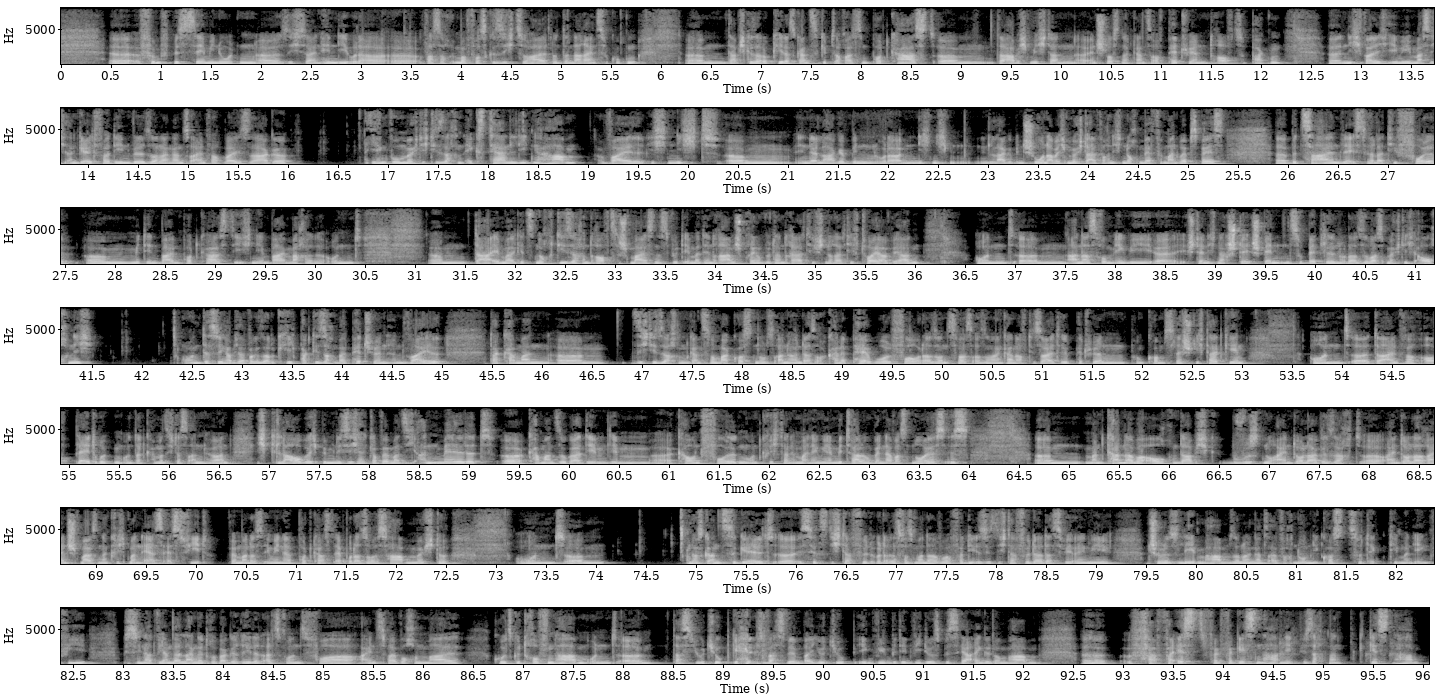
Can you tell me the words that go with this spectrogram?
äh, fünf bis zehn Minuten äh, sich sein Handy oder äh, was auch immer vors Gesicht zu halten und dann da reinzugucken, ähm, da habe ich gesagt, okay, das Ganze gibt's auch als einen Podcast. Ähm, da habe ich mich dann äh, entschlossen, das Ganze auf Patreon drauf zu packen. Äh, nicht, weil ich irgendwie massig an Geld verdienen will, sondern ganz einfach, weil ich sage, Irgendwo möchte ich die Sachen extern liegen haben, weil ich nicht ähm, in der Lage bin oder nicht nicht in der Lage bin schon, aber ich möchte einfach nicht noch mehr für meinen Webspace äh, bezahlen. Der ist relativ voll ähm, mit den beiden Podcasts, die ich nebenbei mache und ähm, da eben halt jetzt noch die Sachen draufzuschmeißen, das wird immer den Rahmen sprengen, wird dann relativ schnell relativ teuer werden. Und ähm, andersrum irgendwie äh, ständig nach Spenden zu betteln oder sowas möchte ich auch nicht. Und deswegen habe ich einfach gesagt, okay, ich packe die Sachen bei Patreon hin, weil da kann man ähm, sich die Sachen ganz normal kostenlos anhören. Da ist auch keine Paywall vor oder sonst was. Also man kann auf die Seite patreon.com slash Schlichtheit gehen und äh, da einfach auf Play drücken und dann kann man sich das anhören. Ich glaube, ich bin mir nicht sicher, ich glaube, wenn man sich anmeldet, äh, kann man sogar dem, dem äh, Account folgen und kriegt dann immer irgendwie eine Mitteilung, wenn da was Neues ist. Ähm, man kann aber auch, und da habe ich bewusst nur einen Dollar gesagt, äh, einen Dollar reinschmeißen, dann kriegt man einen RSS-Feed, wenn man das irgendwie in einer Podcast-App oder sowas haben möchte. Und ähm, das ganze Geld äh, ist jetzt nicht dafür, oder das, was man darüber verdient, ist jetzt nicht dafür da, dass wir irgendwie ein schönes Leben haben, sondern ganz einfach nur, um die Kosten zu decken, die man irgendwie ein bisschen hat. Wir haben da lange drüber geredet, als wir uns vor ein, zwei Wochen mal kurz getroffen haben und ähm, das YouTube-Geld, was wir bei YouTube irgendwie mit den Videos bisher eingenommen haben, äh, ver veräst, ver vergessen haben, nee, wie sagt man, gegessen haben?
